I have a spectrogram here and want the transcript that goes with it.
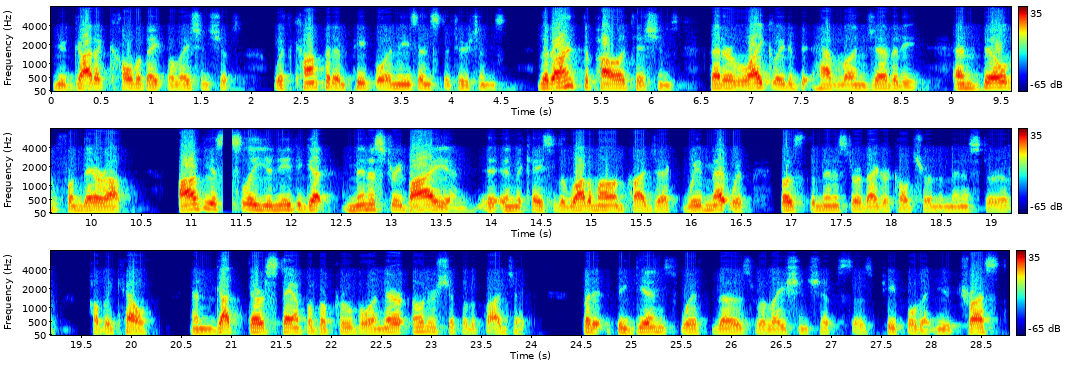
You've got to cultivate relationships with competent people in these institutions that aren't the politicians that are likely to be, have longevity and build from there up. Obviously, you need to get ministry buy-in. In the case of the Guatemalan project, we've met with both the Minister of Agriculture and the Minister of Public Health and got their stamp of approval and their ownership of the project. But it begins with those relationships, those people that you trust.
